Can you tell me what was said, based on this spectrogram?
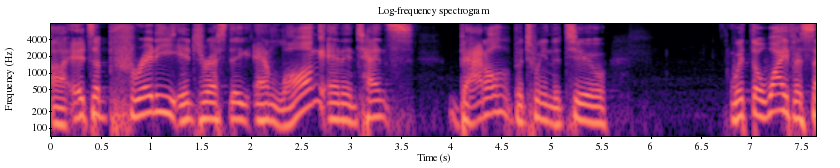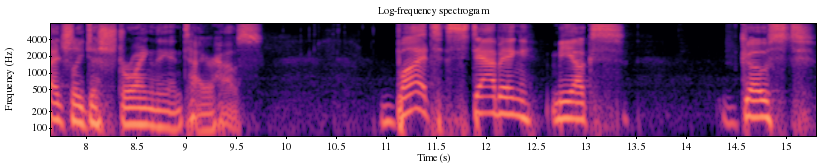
Uh, it's a pretty interesting and long and intense battle between the two, with the wife essentially destroying the entire house. But stabbing Miyuk's ghost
